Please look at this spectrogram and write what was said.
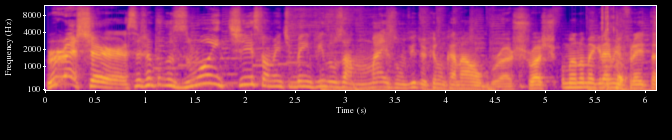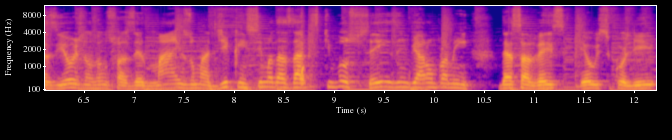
Rushers! Sejam todos muitíssimamente bem-vindos a mais um vídeo aqui no canal Brush Rush. O meu nome é Guilherme Freitas e hoje nós vamos fazer mais uma dica em cima das artes que vocês enviaram pra mim. Dessa vez eu escolhi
